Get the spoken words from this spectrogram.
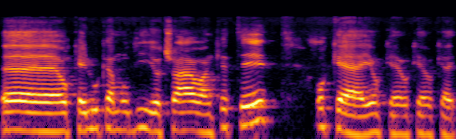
Eh, ok, Luca Modio, ciao anche a te. Ok, ok, ok, ok.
